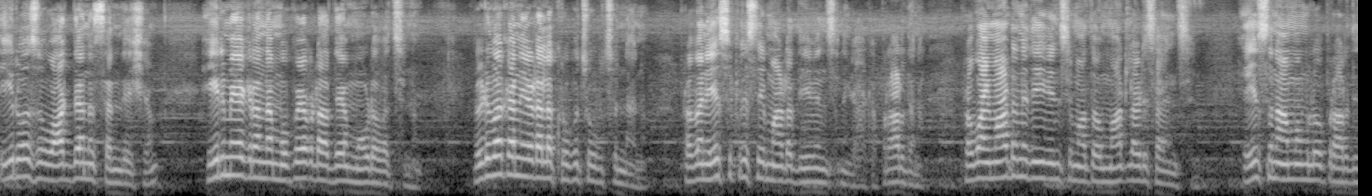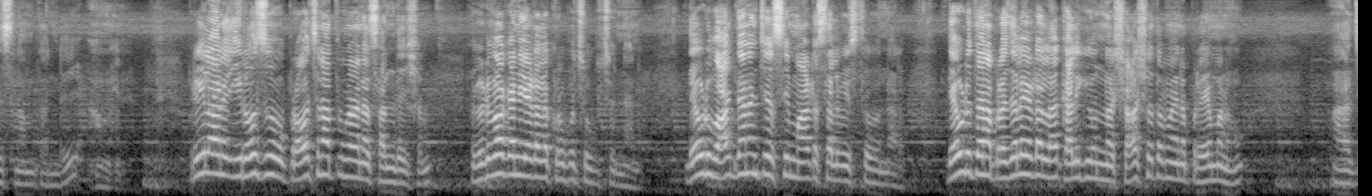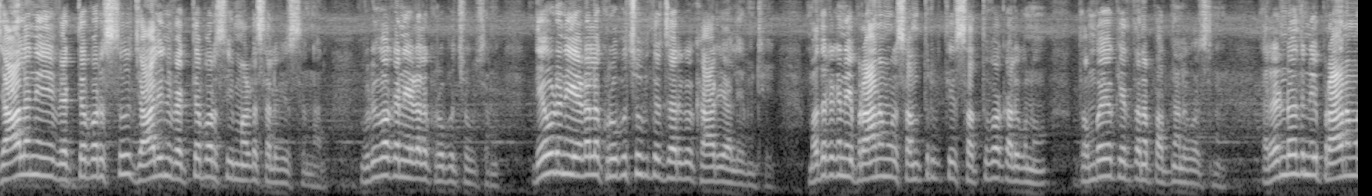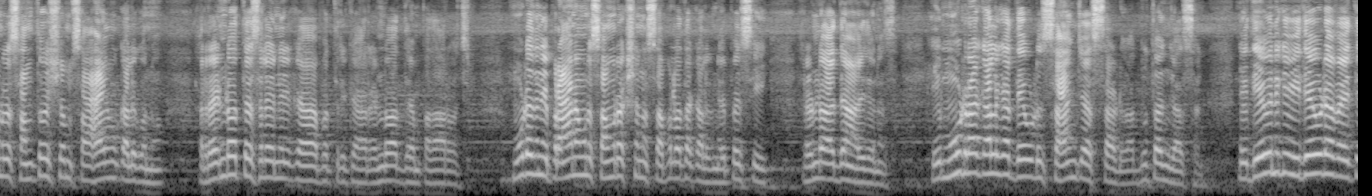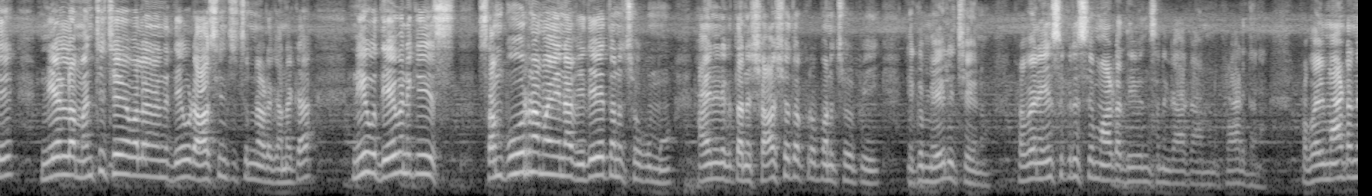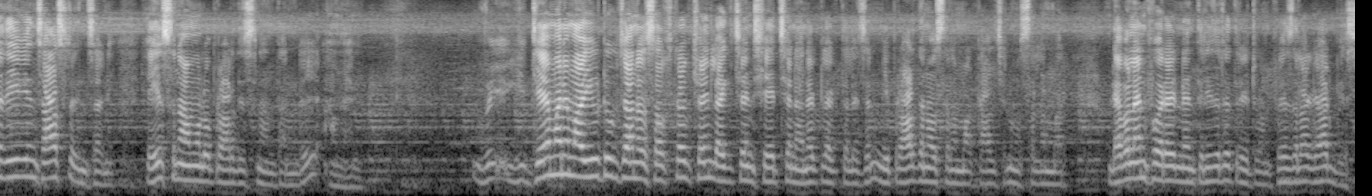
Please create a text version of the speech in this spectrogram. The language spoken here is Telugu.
ఈరోజు వాగ్దాన సందేశం ఈర్మయ గ్రంథం ముప్పై ఒకటో అధ్యాయం మూడో వచనం. విడవక నీడల కృప చూపుచున్నాను. ప్రభు యేసుక్రీస్తు మాట దీవించిన గాక. ప్రార్థన. ప్రభు ఈ మాటని దీవించి మాతో మాట్లాడి సాయించి ఏసునామంలో ప్రార్థిస్తున్నాం తండ్రి. ఆమె ప్రియులార ఈరోజు ప్రవచనాత్మకమైన సందేశం విడవక నీడల కృప చూపుచున్నాను. దేవుడు వాగ్దానం చేసి మాట సెలవిస్తూ ఉన్నారు. దేవుడు తన ప్రజల ఎడల కలిగి ఉన్న శాశ్వతమైన ప్రేమను జాలని వ్యక్తపరుస్తూ జాలిని వ్యక్తపరుస్తూ ఈ మాట సెలవిస్తున్నారు. విడువక నీడల కృప చూపుతున్నాను దేవుడు నీ ఎడల కృప చూపితే జరుగు కార్యాలు ఏమిటి? మొదటిగా నీ ప్రాణములకు సంతృప్తి సత్తువ కలుగును. తొంభై కీర్తన పద్నాలుగు వచనం. రెండోది నీ ప్రాణములకు సంతోషం సహాయం కలుగును. రెండో తెసలేనిక పత్రిక రెండో అధ్యాయం పదహారు వచనం. మూడోది నీ ప్రాణమును సంరక్షణ సఫలత కలుగును. ఎపిసి రెండో అధ్యాయం ఐదో ఈ మూడు రకాలుగా దేవుడు సాయం చేస్తాడు అద్భుతం చేస్తాడు. నీ దేవునికి విదేవుడవైతే నీళ్ళ మంచి చేయవలనని దేవుడు ఆశించుచున్నాడు గనక నీవు దేవునికి సంపూర్ణమైన విధేయతను చూపుము. ఆయన నీకు తన శాశ్వత కృపను చూపి నీకు మేలు చేయను. ప్రభు యేసుక్రీస్తు మాట దీవించను కాక ఆమెను ప్రార్థన. ప్రభు ఈ మాటను దీవించి ఆశ్రయించండి. ఏసునామంలో ప్రార్థిస్తున్నాను తండ్రి. ఆమె జయమని మా యూట్యూబ్ ఛానల్ సబ్స్క్రైబ్ చేయండి లైక్ చేయండి షేర్ చేయండి అనేకలకు తెలియజేయండి. మీ ప్రార్థన అవసరం మాకు కాల్చిన ముసలం double nine four eight nine three zero three eight one. ఫేజ్లా God best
